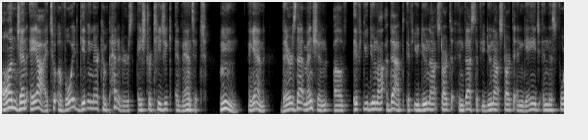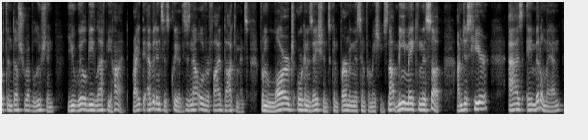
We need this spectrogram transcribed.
on Gen AI to avoid giving their competitors a strategic advantage. Hmm. Again, there's that mention of if you do not adapt, if you do not start to invest, if you do not start to engage in this fourth industrial revolution, you will be left behind, right? The evidence is clear. This is now over five documents from large organizations confirming this information. It's not me making this up. I'm just here as a middleman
